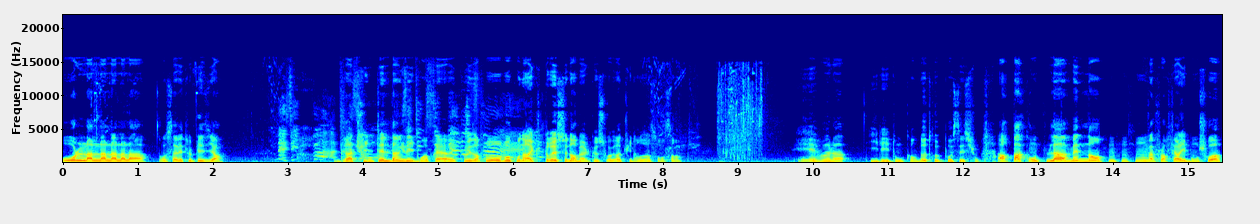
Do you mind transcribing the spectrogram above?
Oh là là là là là. Oh ça va être le plaisir. Gratuit une telle dinguerie. Bon après, avec tous les infos robots qu'on a récupérés, c'est normal que ce soit gratuit dans un sens. Hein. Et voilà, il est donc en notre possession. Alors par contre, là, maintenant, il va falloir faire les bons choix.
